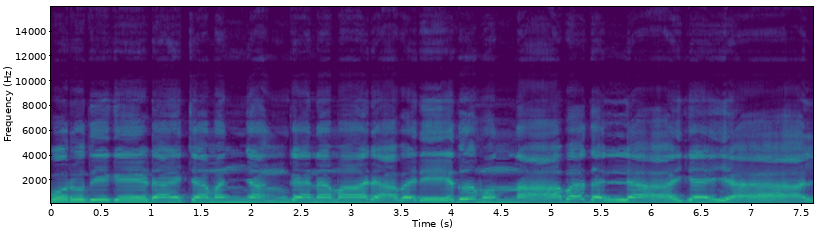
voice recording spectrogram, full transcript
പൊറുതികേടായി ചമഞ്ഞങ്കനമാരവരേതുമൊന്നാവതല്ലായയാൽ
